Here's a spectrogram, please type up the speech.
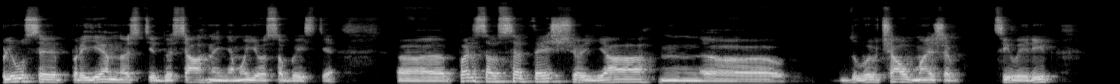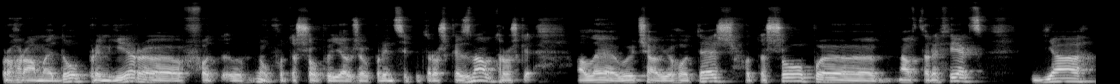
плюси, приємності, досягнення мої особисті. Е, перш за все, те, що я е, вивчав майже цілий рік програми до прем'єр. е, Фото, ну, фотошопу я вже в принципі трошки знав, трошки, але вивчав його теж. Фотошоп, е, After Effects. Я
